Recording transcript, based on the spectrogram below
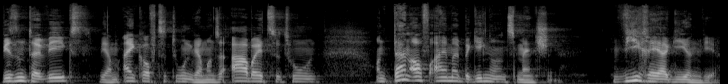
Wir sind unterwegs, wir haben Einkauf zu tun, wir haben unsere Arbeit zu tun und dann auf einmal begegnen uns Menschen. Wie reagieren wir?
